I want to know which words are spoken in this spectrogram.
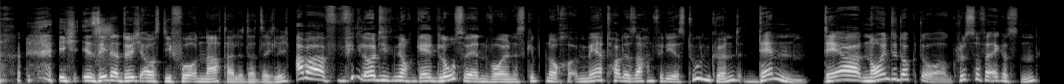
ich sehe da durchaus die Vor- und Nachteile tatsächlich. Aber für die Leute, die noch Geld loswerden wollen, es gibt noch mehr tolle Sachen, für die ihr es tun könnt. Denn der neunte Doktor, Christopher Eccleston,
